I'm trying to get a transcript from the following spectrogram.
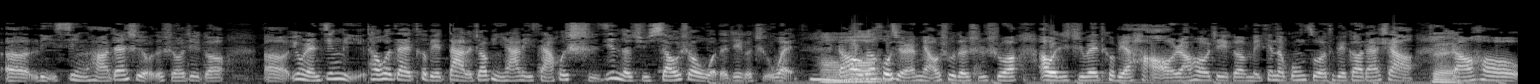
呃理性哈，但是有的时候这个。呃，用人经理他会在特别大的招聘压力下，会使劲的去销售我的这个职位，然后跟候选人描述的是说啊，我这职位特别好，然后这个每天的工作特别高大上，对，然后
